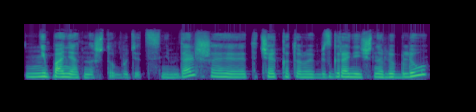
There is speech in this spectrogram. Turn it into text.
непонятно, что будет с ним дальше. Это человек, которого я безгранично люблю.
